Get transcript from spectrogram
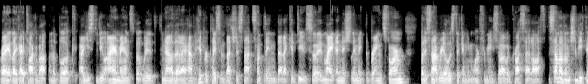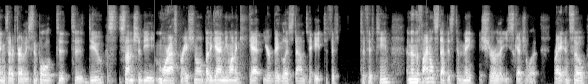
right? Like I talk about in the book, I used to do Ironmans, but with now that I have a hip replacement, that's just not something that I could do. So it might initially make the brainstorm, but it's not realistic anymore for me. So I would cross that off. Some of them should be things that are fairly simple to, to do. Some should be more aspirational. But again, you want to get your big list down to eight to 15 to 15 and then the final step is to make sure that you schedule it right and so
